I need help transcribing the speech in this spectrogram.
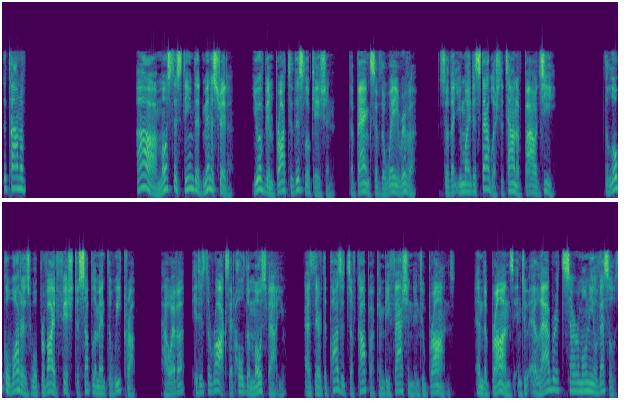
the town of. Ah, most esteemed administrator, you have been brought to this location, the banks of the Wei River, so that you might establish the town of Baoji. The local waters will provide fish to supplement the wheat crop. However, it is the rocks that hold the most value, as their deposits of copper can be fashioned into bronze, and the bronze into elaborate ceremonial vessels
